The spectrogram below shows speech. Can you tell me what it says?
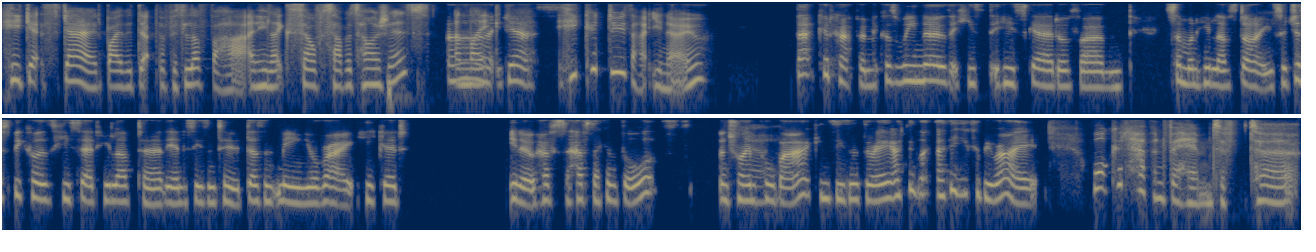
he gets scared by the depth of his love for her and he like self sabotages. And Ah, like yes. he could do that, you know. that could happen because we know that he's he's scared of um someone he loves dying. So just because he said he loved her at the end of season two doesn't mean you're right. He could you know, have have second thoughts and try Yeah. and pull back in season three. I think I think you could be right. What could happen for him to to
